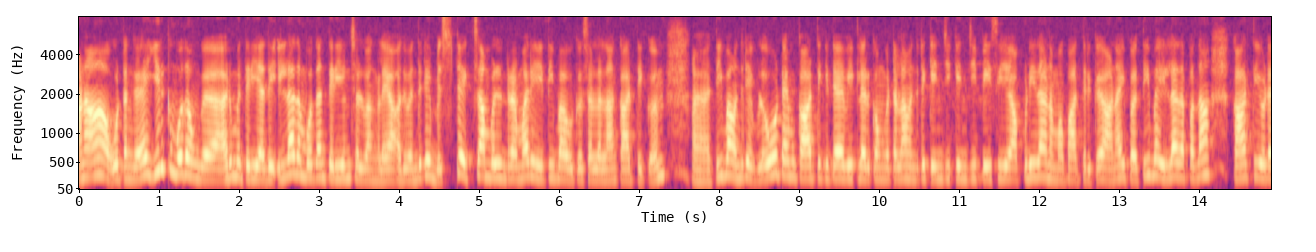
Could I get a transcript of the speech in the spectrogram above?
ஆனால் ஒருத்தங்க இருக்கும்போது அவங்க அருமை தெரியாது இல்லாத போது தான் தெரியும்னு சொல்லுவாங்களே அது வந்துட்டு பெஸ்ட்டு எக்ஸாம்பிள்ன்ற மாதிரி தீபாவுக்கு சொல்லலாம் கார்த்திக்கு தீபா வந்துட்டு எவ்வளோ டைம் கார்த்திக்கிட்ட வீட்டில் இருக்கவங்ககிட்டலாம் வந்துட்டு கெஞ்சி கெஞ்சி பேசி அப்படி தான் நம்ம பார்த்துருக்கு. ஆனால் இப்போ தீபா இல்லாதப்ப தான் கார்த்தியோட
